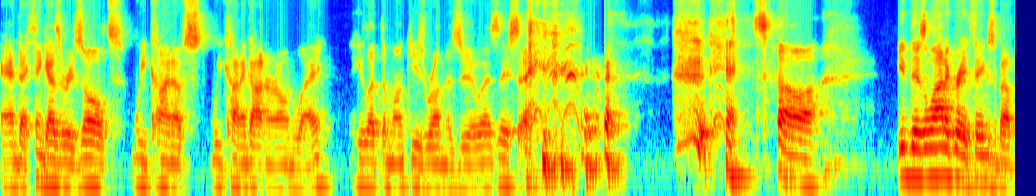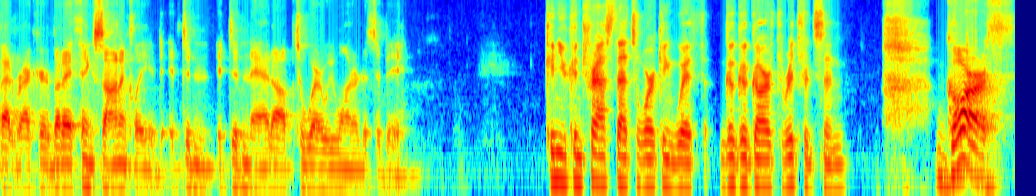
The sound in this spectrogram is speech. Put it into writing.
and I think as a result, we kind of we kind of got in our own way. He let the monkeys run the zoo, as they say. and so uh, there's a lot of great things about that record, but I think sonically it, it, didn't it didn't add up to where we wanted it to be. Can you contrast that to working with Garth Richardson? Garth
